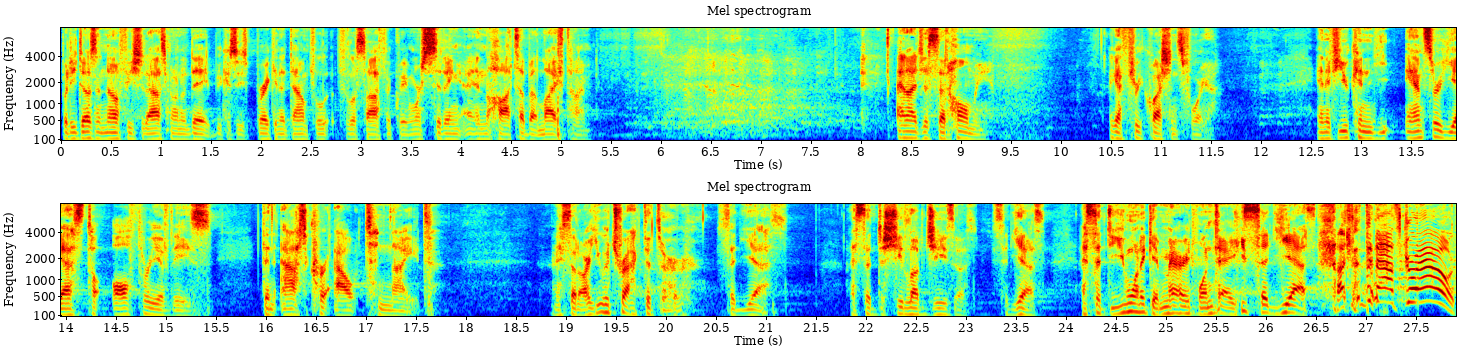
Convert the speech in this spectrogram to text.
but he doesn't know if he should ask her on a date because he's breaking it down philosophically, and we're sitting in the hot tub at Lifetime. and I just said, Homie, I got three questions for you. And if you can answer yes to all three of these, then ask her out tonight. I said, Are you attracted to her? He said, Yes. I said, Does she love Jesus? He said, Yes. I said, Do you want to get married one day? He said, Yes. I said, Then ask her out.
